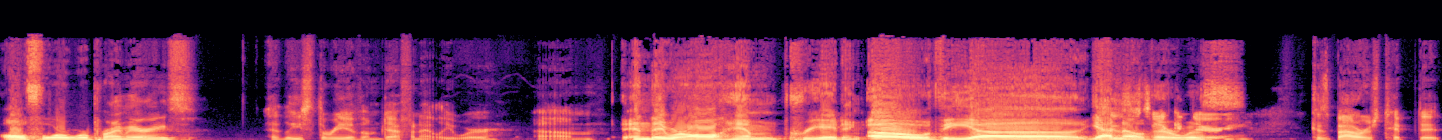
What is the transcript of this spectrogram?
all four were primaries, At least three of them definitely were. Um, and they were all him creating. Oh, the uh yeah, no, there was because Bowers tipped it,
